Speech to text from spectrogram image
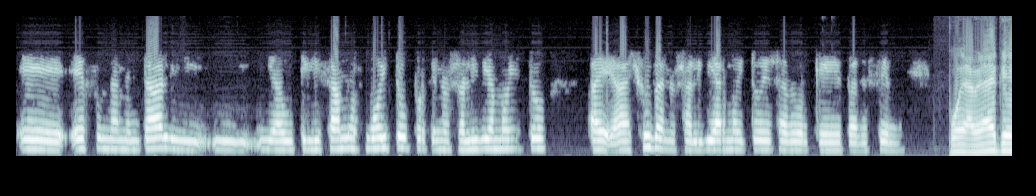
eh, é fundamental e, e, e a utilizamos moito porque nos alivia moito, a, axúdanos a aliviar moito esa dor que padecemos. Pois a verdade é que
